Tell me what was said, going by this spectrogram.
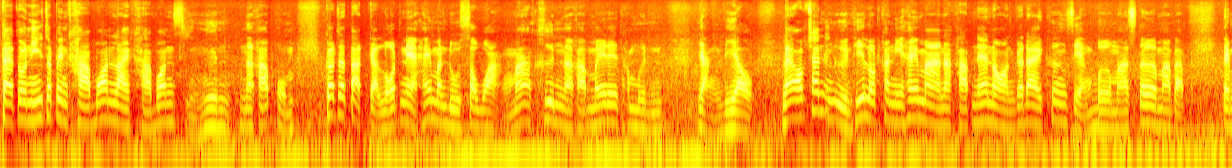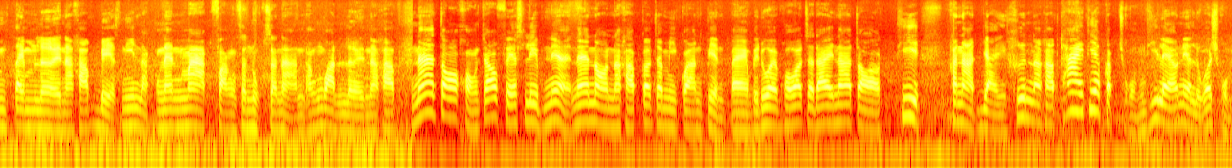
แต่ตัวนี้จะเป็นคาร์บอนลายคาร์บอนสีเงินนะครับผมก็จะตัดกับรถเนี่ยให้มันดูสว่างมากขึ้นนะครับ ไม่ได้ทำมึนอย่างเดียว และออปชันอื่นๆ ที่รถคันนี้ให้มานะครับ แน่นอนก็ได้เครื่องเสียงเบอร์มาสเตอร์มาแบบเต็มๆเลยนะครับเบสนี่หนักแน่นมากฟังสนุกสนานทั้งวันเลยนะครับหน้าจอของเจ้า Facelift เนี่ยแน่นอนนะครับก็จะมีการเปลี่ยนแปลงไปด้วย เพราะว่าจะได้หน้าจอที่ขนาดใหญ่ขึ้นนะครับ ถ้าเทียบกับโฉมที่แล้วเนี่ยหรือว่าโฉม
